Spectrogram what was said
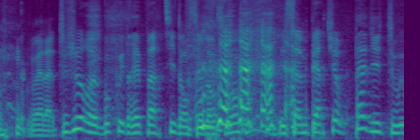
voilà, toujours euh, beaucoup de réparties dans ce lancement et ça me perturbe pas du tout.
